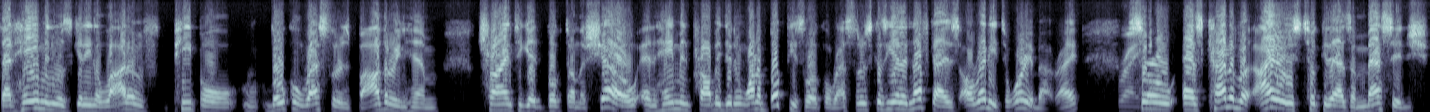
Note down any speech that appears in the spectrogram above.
that Heyman was getting a lot of people, local wrestlers, bothering him, trying to get booked on the show. And Heyman probably didn't want to book these local wrestlers because he had enough guys already to worry about, right? Right. So, as kind of a, I always took it as a message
